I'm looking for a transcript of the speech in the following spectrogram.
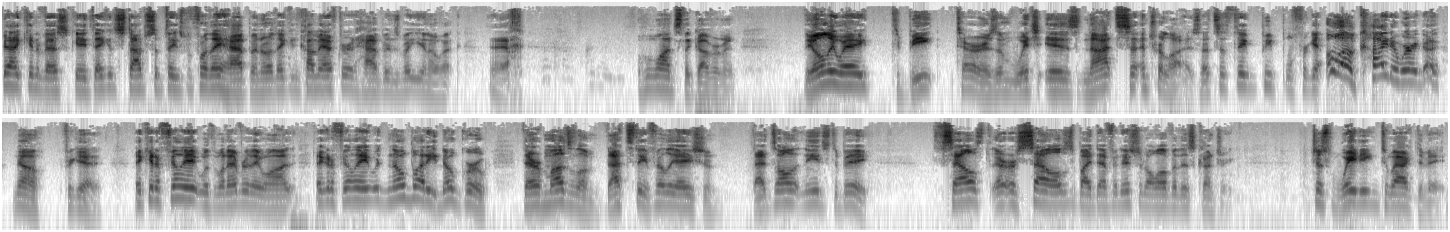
FBI can investigate, they can stop some things before they happen, or they can come after it happens, but you know what? Ugh. Who wants the government? The only way to beat terrorism, which is not centralized, that's the thing people forget. Oh, Al Qaeda, we're. Uh, no, forget it. They can affiliate with whatever they want. They can affiliate with nobody, no group. They're Muslim. That's the affiliation. That's all it needs to be. Cells, there are cells by definition all over this country, just waiting to activate.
